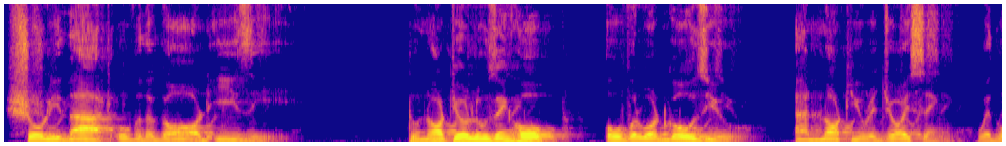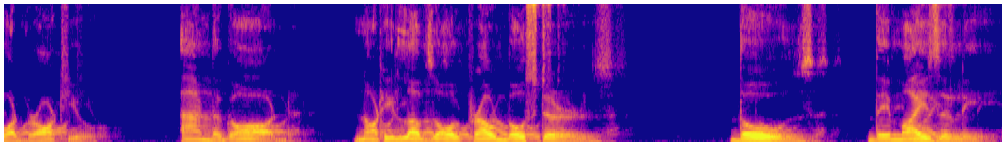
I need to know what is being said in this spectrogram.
Surely that over the God easy. Do not your losing hope over what goes you, and not you rejoicing with what brought you. And the God, not he loves all proud boasters. Those, they miserly,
